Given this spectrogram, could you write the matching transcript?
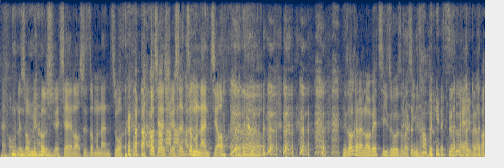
还好我那时候没有学，现在老师这么难做，然后现在学生这么难教。你说可能容易被气出什么心脏病之类的吗？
